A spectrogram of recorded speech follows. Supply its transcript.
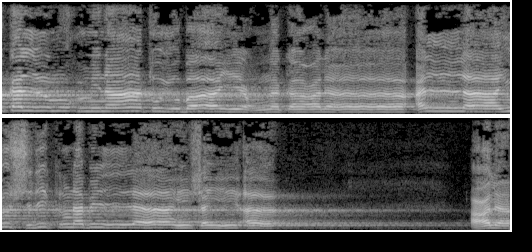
جاءك المؤمنات يبايعنك على ألا يشركن بالله شيئا. على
